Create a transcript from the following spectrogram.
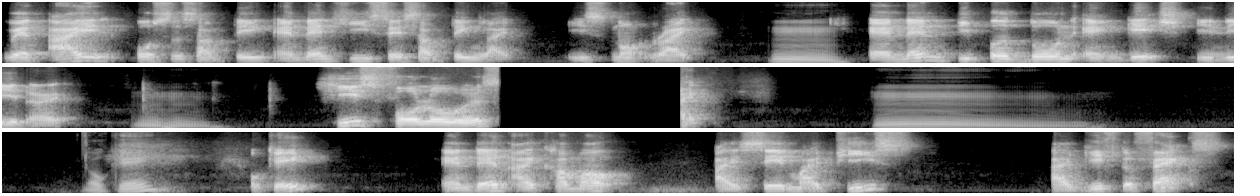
when I posted something and then he says something like it's not right Mm. and then people don't engage in it right Mhm. his followers Mm. Okay. okay and then i come out i say my piece i give the facts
